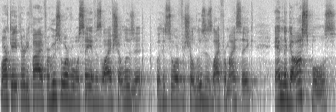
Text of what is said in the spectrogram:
Mark 8:35 For whosoever will save his life shall lose it, but whosoever shall lose his life for my sake and the gospel's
